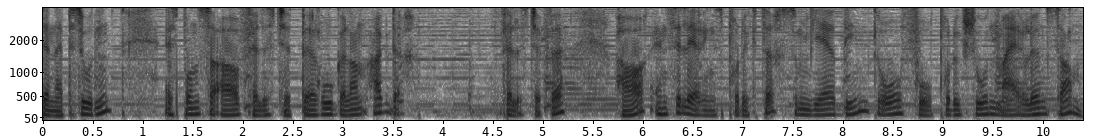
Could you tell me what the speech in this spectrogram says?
Denne episoden er sponsa av Felleskjøpet Rogaland Agder. Felleskjøpet har ensileringsprodukter som gjør din grå fôrproduksjon mer lønnsom.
